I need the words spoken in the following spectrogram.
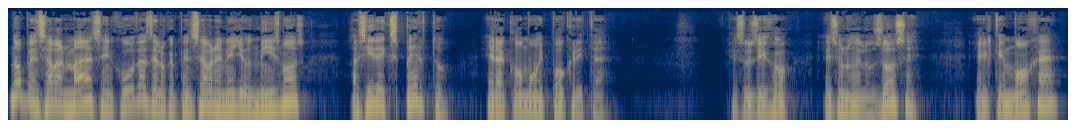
¿No pensaban más en Judas de lo que pensaban en ellos mismos? Así de experto era como hipócrita. Jesús dijo, es uno de los doce, el que moja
